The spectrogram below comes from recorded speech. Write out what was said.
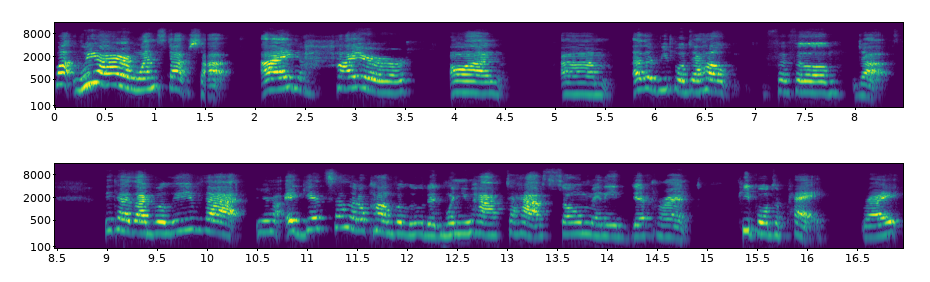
Well, we are a one stop shop. I hire on um, other people to help fulfill jobs because I believe that, you know, it gets a little convoluted when you have to have so many different people to pay, right?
